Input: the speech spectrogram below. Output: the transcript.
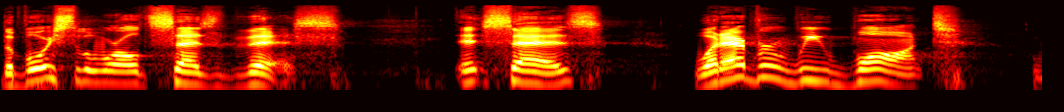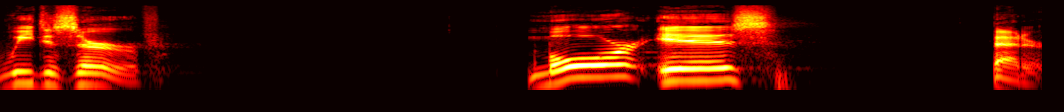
the voice of the world says this it says, whatever we want, we deserve. More is better.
